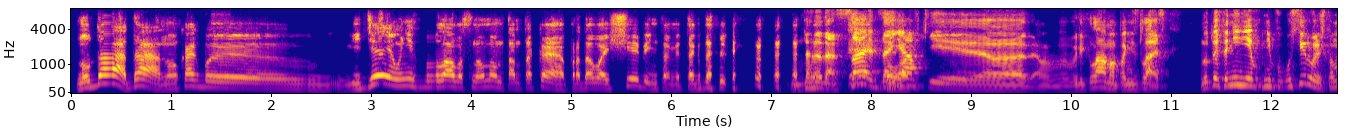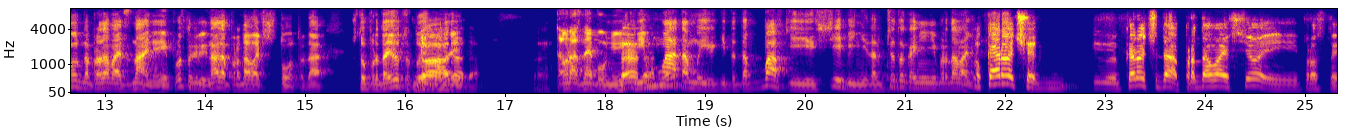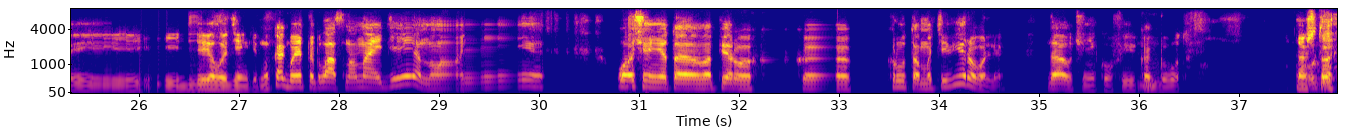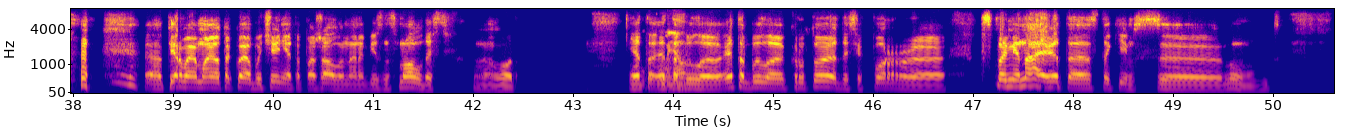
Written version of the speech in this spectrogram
ну да, да, но как бы идея у них была в основном там такая, продавай щебень там и так далее. Да-да-да, сайт, заявки, э, реклама понеслась. Ну, то есть они не, не фокусировали, что нужно продавать знания, они просто говорили, надо продавать что-то, да, что продается, то да, и продается. Да, да. Там разные, я помню, да, и крема, да, там, и какие-то добавки, и щебень, и там что только они не продавали. Ну, короче, Э, короче, да, продавай все и просто и, и делай деньги. Ну, как бы это была основная идея, но они очень это, во-первых, круто мотивировали, да, учеников, и как mm. бы вот. Так okay. что э, первое мое такое обучение, это, пожалуй, наверное, бизнес-молодость, вот. Это, это, было, это было крутое, до сих пор э, вспоминаю это с таким, с, э, ну,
